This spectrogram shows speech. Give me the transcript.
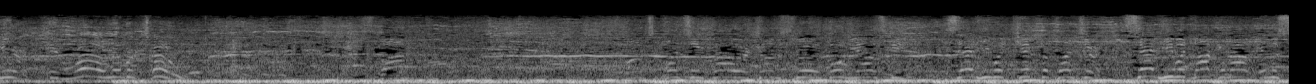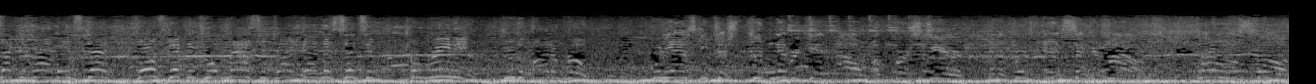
here in round number two. Said he would kick the puncher, said he would knock him out in the second round, but instead falls victim to a massive right hand that sends him careening through the bottom rope. Bonjasky just could never get out of first gear in the first and second round. Tyrone Spong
